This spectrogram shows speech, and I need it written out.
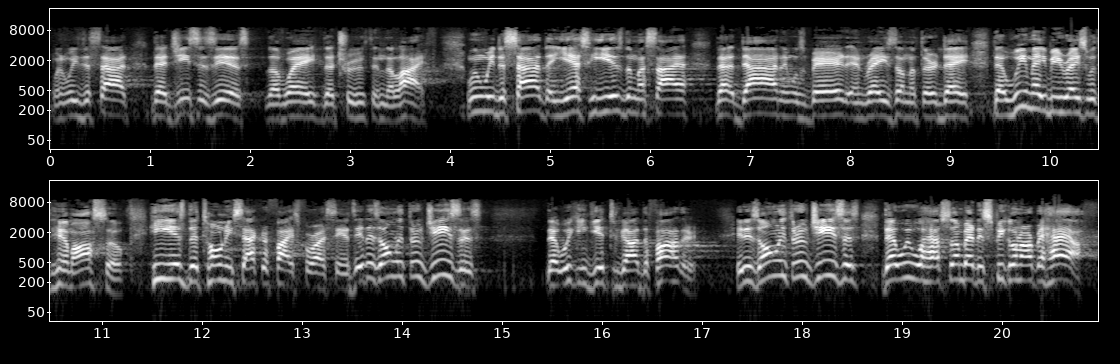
When we decide that Jesus is the way, the truth, and the life. When we decide that yes, He is the Messiah that died and was buried and raised on the third day, that we may be raised with Him also. He is the atoning sacrifice for our sins. It is only through Jesus that we can get to God the Father. It is only through Jesus that we will have somebody to speak on our behalf.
